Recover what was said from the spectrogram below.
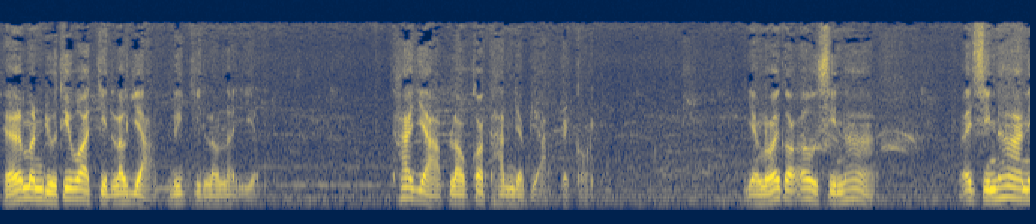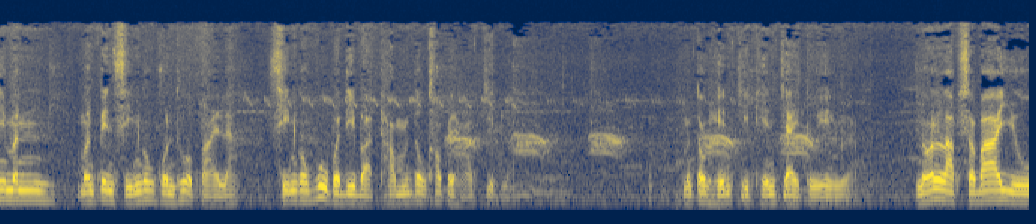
แต่มันอยู่ที่ว่าจิตเราหยาบหรือจิตเราละเอียด ถ้าหยาบเราก็ทันหยาบหยาบไปก่อน อย่างน้อยก็เออศีลห้าไอ้ศีลห้านี่มันมันเป็นศีลของคนทั่วไปแล้วศีลของผู้ปฏิบัติธรรมมันต้องเข้าไปหาจิตแล้วมันต้องเห็นจิตเห็นใจตัวเองแล้วนอนหลับสบายอยู่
